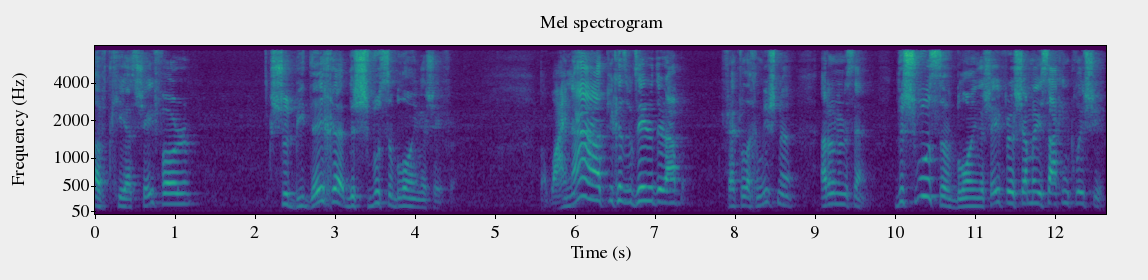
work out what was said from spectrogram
of Tkiyas Shefer should be decha the shvus of blowing a shefer. But why not? Because of Gzeir de Rabba. Mishnah, I don't understand. The shvus of blowing a shefer is Shema Yisakin Klishir.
